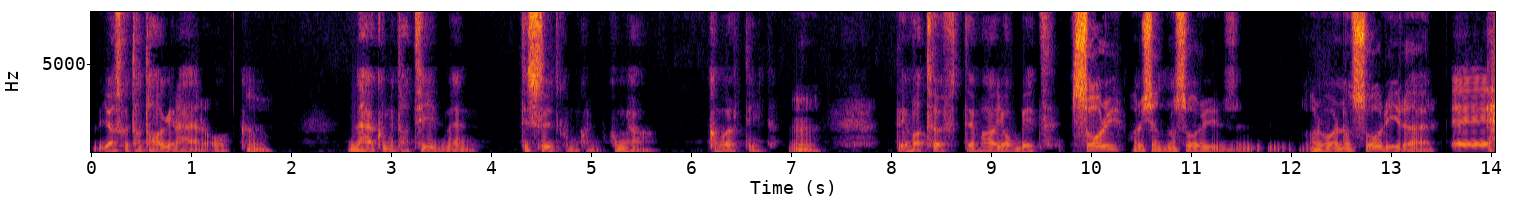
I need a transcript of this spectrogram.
jag ska ta tag i det här. Och Mm. Det här kommer ta tid, men till slut kommer, kommer, kommer jag komma upp dit. Mm. det var tufft. Det var jobbigt. Sorg? Har du känt någon sorg? Har det varit någon sorg i det här? Eh,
